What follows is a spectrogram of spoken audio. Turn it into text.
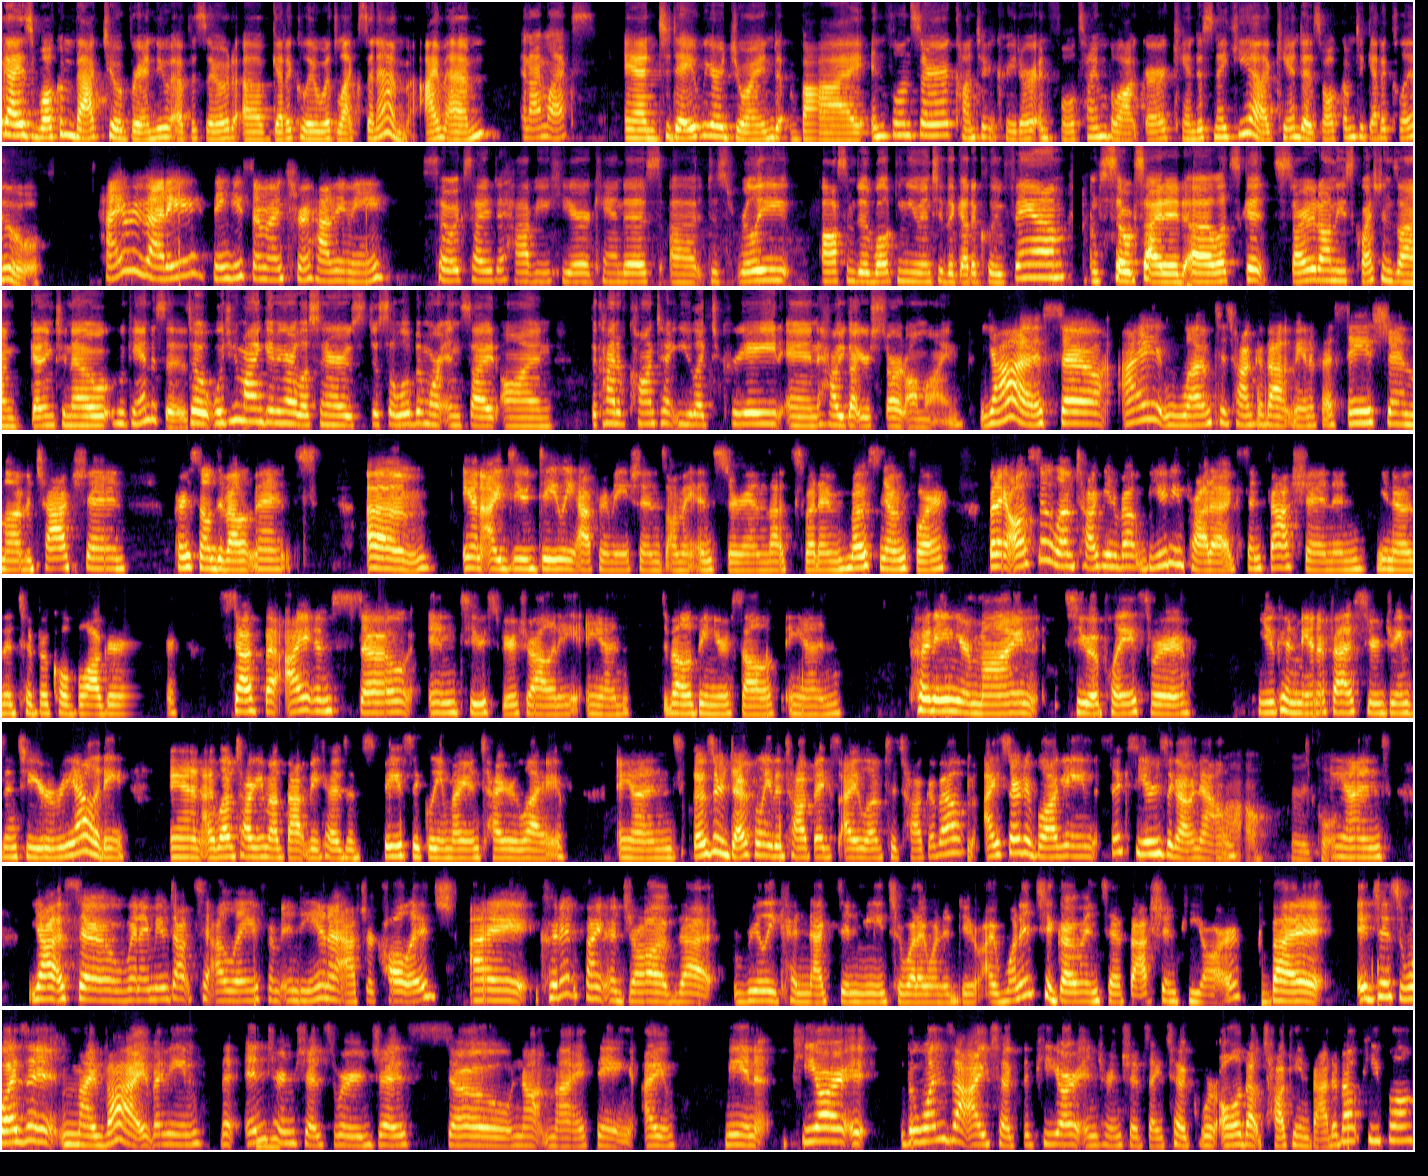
Hey guys, welcome back to a brand new episode of Get a Clue with Lex and M. I'm M. And I'm Lex. And today we are joined by influencer, content creator, and full time blogger, Candice Nikia. Candice, welcome to Get a Clue. Hi, everybody. Thank you so much for having me. So excited to have you here, Candice. Uh, just really awesome to welcome you into the Get a Clue fam. I'm so excited. Uh, let's get started on these questions on getting to know who Candice is. So, would you mind giving our listeners just a little bit more insight on the kind of content you like to create and how you got your start online? Yeah, so I love to talk about manifestation, love attraction, personal development. Um, and I do daily affirmations on my Instagram. That's what I'm most known for. But I also love talking about beauty products and fashion and, you know, the typical blogger stuff. But I am so into spirituality and developing yourself and putting your mind to a place where you can manifest your dreams into your reality. And I love talking about that because it's basically my entire life. And those are definitely the topics I love to talk about. I started blogging six years ago now. Wow, very cool. And yeah, so when I moved out to LA from Indiana after college, I couldn't find a job that really connected me to what I wanted to do. I wanted to go into fashion PR, but it just wasn't my vibe. I mean, the mm-hmm. internships were just so not my thing. I mean, PR, it, the ones that I took, the PR internships I took, were all about talking bad about people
